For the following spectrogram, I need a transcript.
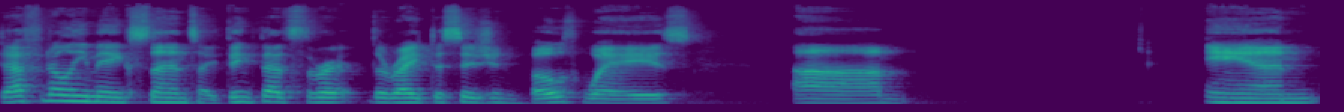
definitely makes sense. I think that's the right, the right decision both ways. Um, and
